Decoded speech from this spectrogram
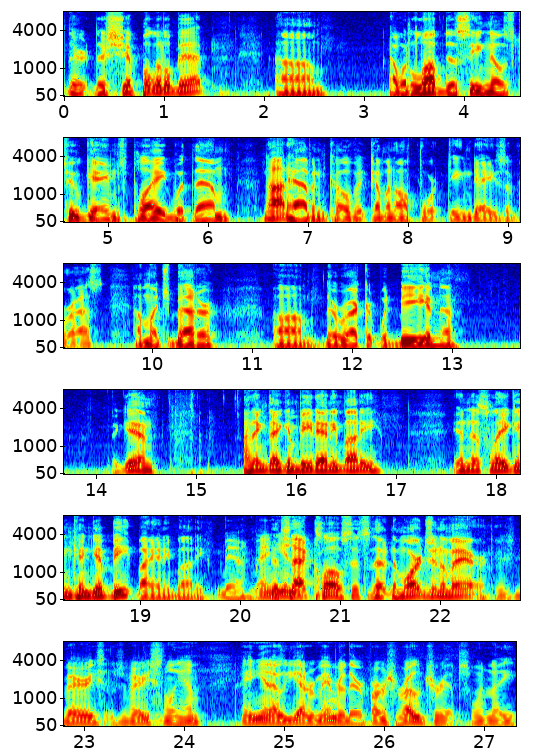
their their ship a little bit. Um, I would love to have seen those two games played with them not having COVID, coming off 14 days of rest. How much better um, their record would be, and the, again, I think they can beat anybody in this league and can get beat by anybody. Yeah, and it's you that close. It's the, the margin of error. It's very it's very slim, and you know you got to remember their first road trips when they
